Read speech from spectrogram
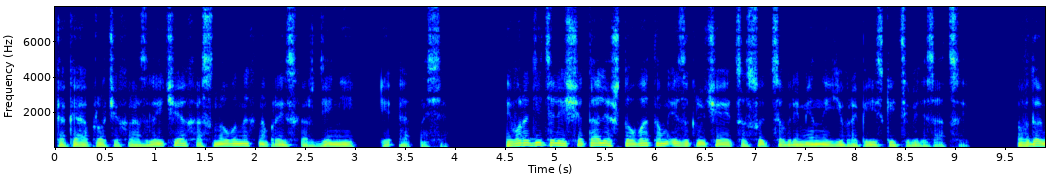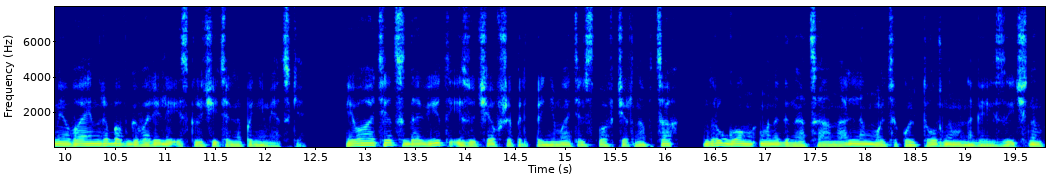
как и о прочих различиях, основанных на происхождении и этносе. Его родители считали, что в этом и заключается суть современной европейской цивилизации. В доме Вайнребов говорили исключительно по-немецки. Его отец Давид, изучавший предпринимательство в Черновцах, другом многонациональном, мультикультурном, многоязычном,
